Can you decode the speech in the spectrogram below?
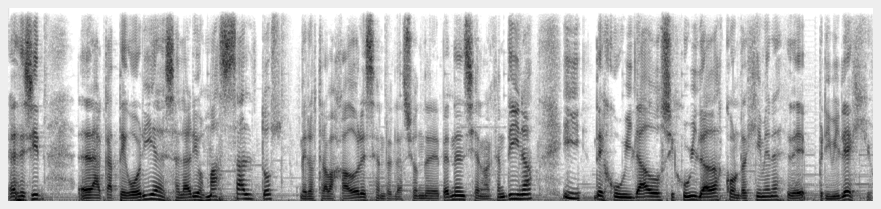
es decir, la categoría de salarios más altos de los trabajadores en relación de dependencia en Argentina y de jubilados y jubiladas con regímenes de privilegio.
